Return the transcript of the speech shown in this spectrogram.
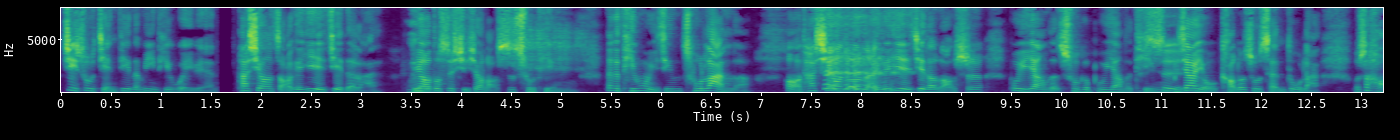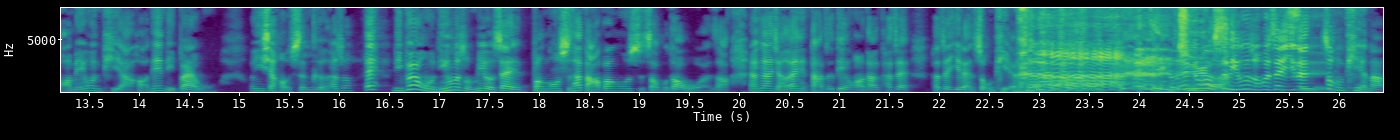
技术检定的命题委员，他希望找一个业界的来，不要都是学校老师出题目，那个题目已经出烂了哦。他希望说来一个业界的老师，不一样的出个不一样的题目，比较有考得出程度来。我说好啊，没问题啊，好。那天礼拜五，我印象好深刻。他说：“哎，礼拜五您为什么没有在办公室？他打到办公室找不到我，你知道？然后跟他讲，哎，你打这个电话，他他在他在宜兰种田。隐居了我说是你为什么会在宜兰种田呢、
